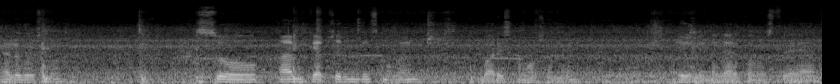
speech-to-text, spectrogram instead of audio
हेलो दोस्तों। So I am capturing this moment बारिश का मौसम है। रियली नज़ारा तो मस्त है यार।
